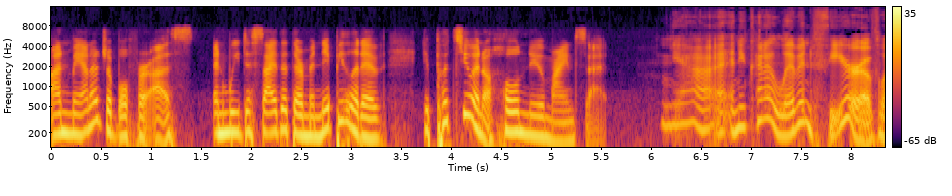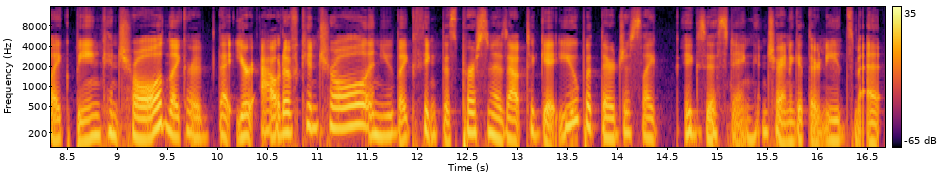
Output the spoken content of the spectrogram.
unmanageable for us and we decide that they're manipulative it puts you in a whole new mindset Yeah, and you kind of live in fear of like being controlled, like or that you're out of control and you like think this person is out to get you, but they're just like existing and trying to get their needs met.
